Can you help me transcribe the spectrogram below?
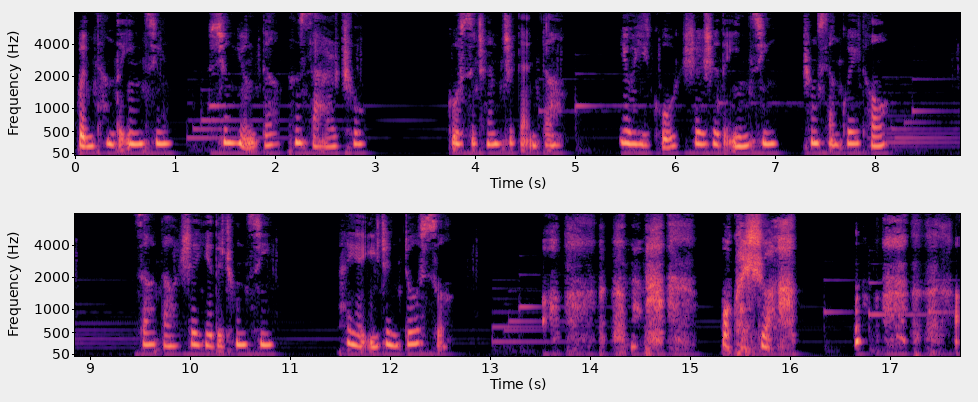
滚烫的阴茎汹涌的喷洒而出，顾思成只感到又一股热热的阴茎冲向龟头。遭到热液的冲击，他也一阵哆嗦。妈妈，我快射了。好，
